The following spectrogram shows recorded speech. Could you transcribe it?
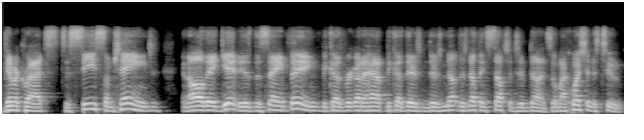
Democrats to see some change, and all they get is the same thing because we're going to have because there's there's no there's nothing substantive done. So my question is two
